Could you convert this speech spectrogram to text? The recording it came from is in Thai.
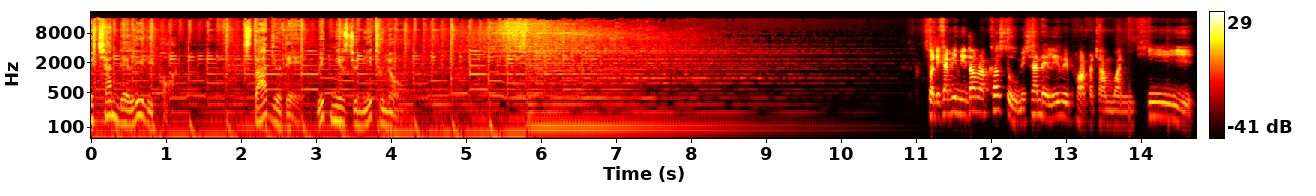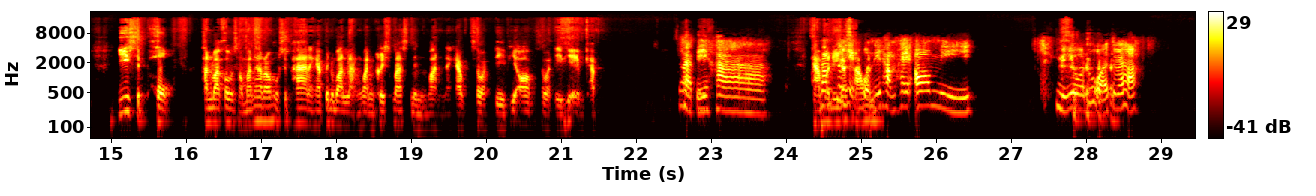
Mission Daily Report start your day with news you need to know สวัสดีครับยินดีต้อนรับเข้าสู่ Mission Daily Report ประจำวันที่ 26 ธันวาคม 2565 นะครับ เป็นวันหลังวันคริสต์มาสหนึ่งวันนะครับ สวัสดีพี่อ้อม สวัสดีพี่เอ็มครับ สวัสดีค่ะครับนั่วันนนี้คือก็เหตุเช้าผวัลนที่ทำให้อ้อมมีมีโยนหัวใช่ไหมคะ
